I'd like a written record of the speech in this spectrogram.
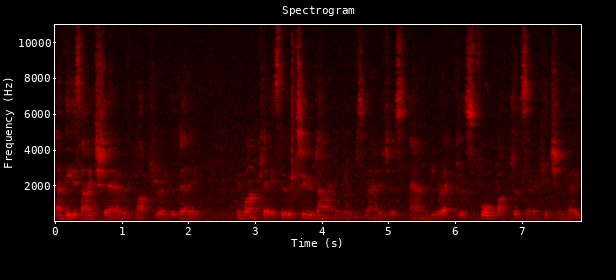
and these I'd share with the butler of the day. In one place, there were two dining rooms, managers and directors, four butlers and a kitchen maid.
